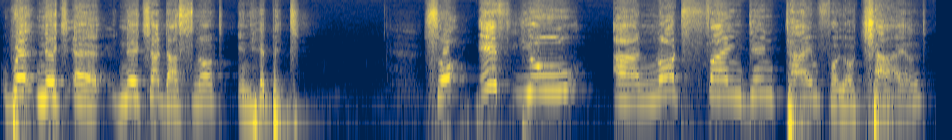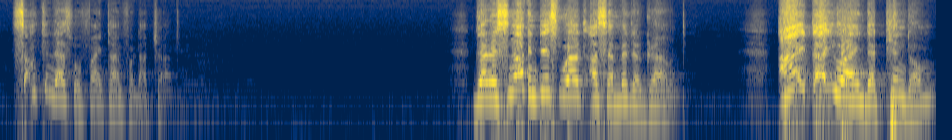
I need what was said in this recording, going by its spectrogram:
where nature, uh, nature does not inhibit. So, if you are not finding time for your child, something else will find time for that child. There is nothing in this world as a middle ground. Either you are in the kingdom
